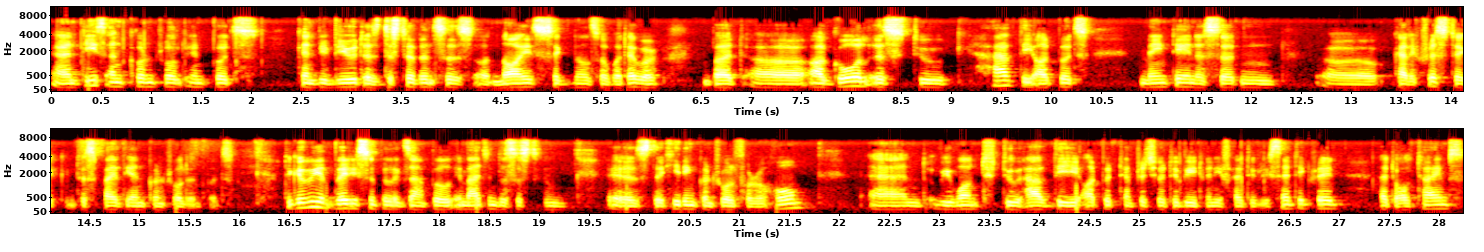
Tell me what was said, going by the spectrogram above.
And these uncontrolled inputs can be viewed as disturbances or noise signals or whatever. But uh, our goal is to have the outputs maintain a certain uh, characteristic despite the uncontrolled inputs. To give you a very simple example, imagine the system is the heating control for a home, and we want to have the output temperature to be 25 degrees centigrade at all times.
